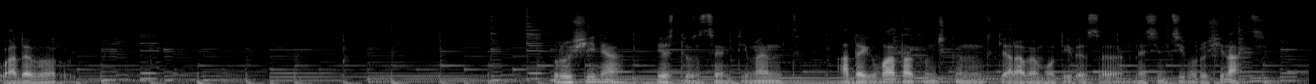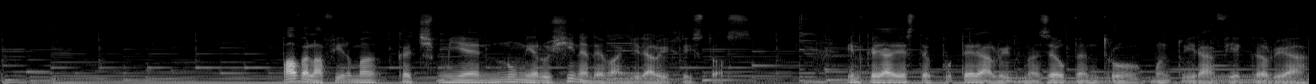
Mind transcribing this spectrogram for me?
cu adevărul. Rușinea este un sentiment adecvat atunci când chiar avem motive să ne simțim rușinați. Pavel afirmă căci mie nu mi-e rușine de Evanghelia lui Hristos, fiindcă ea este puterea lui Dumnezeu pentru mântuirea fiecăruia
